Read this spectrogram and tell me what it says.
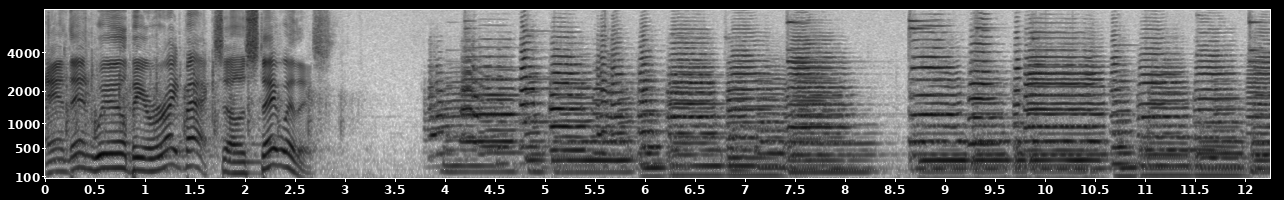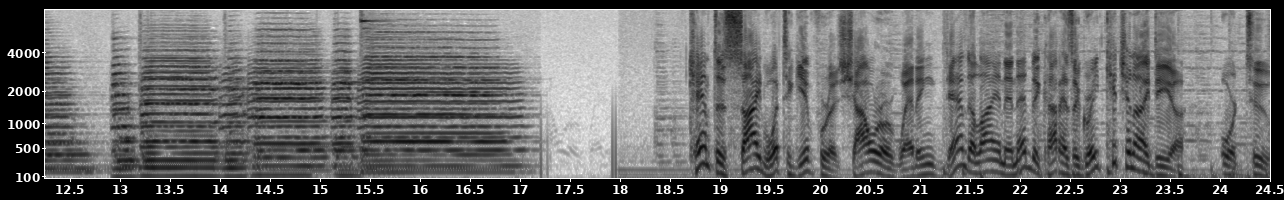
and then we'll be right back, so stay with us. Can't decide what to give for a shower or wedding? Dandelion in Endicott has a great kitchen idea. Or two.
